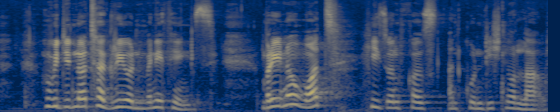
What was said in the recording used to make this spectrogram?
we did not agree on many things. But you know what? His unconditional love.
